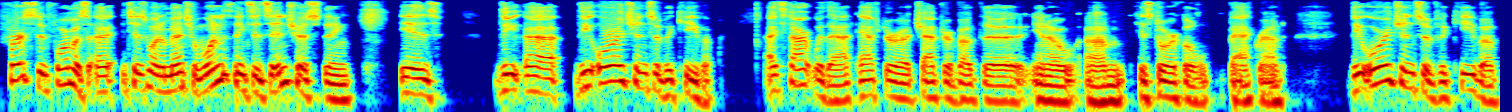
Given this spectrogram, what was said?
First and foremost, I just want to mention one of the things that's interesting is the uh, the origins of Akiva. I start with that after a chapter about the you know um, historical background. The origins of Akiva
